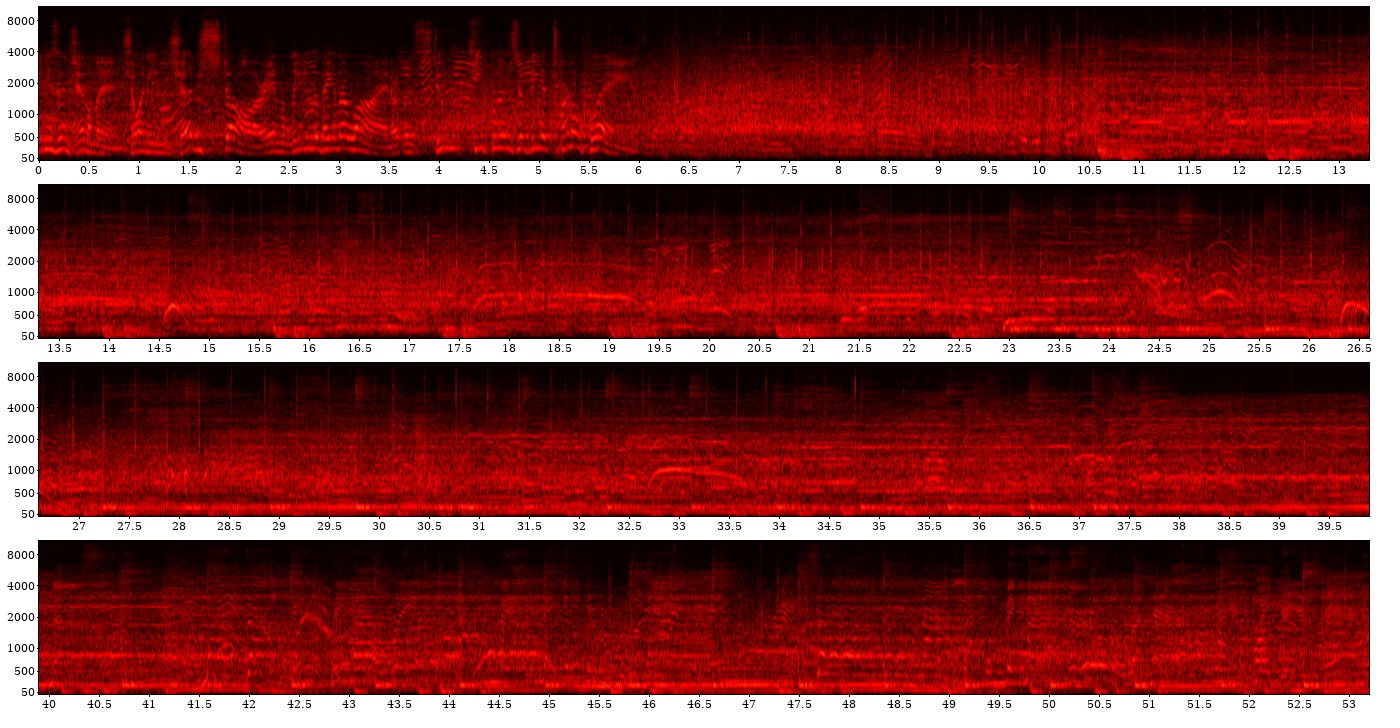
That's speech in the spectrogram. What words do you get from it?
Ladies and gentlemen, joining Judge Starr in leading the Baylor line are the student keepers of the Eternal Flame. Instead,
